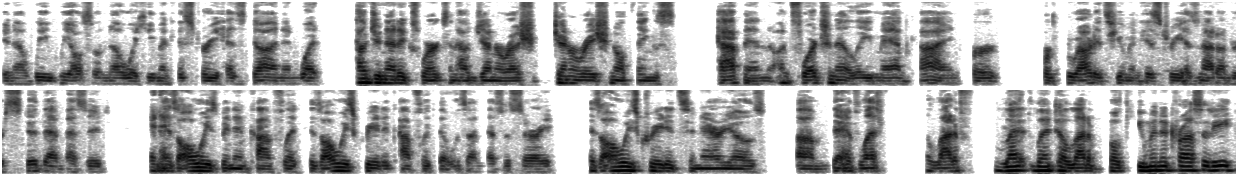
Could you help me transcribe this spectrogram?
you know, we, we also know what human history has done and what how genetics works and how generation, generational things happen. Unfortunately, mankind for for throughout its human history has not understood that message and has always been in conflict, has always created conflict that was unnecessary, has always created scenarios um, that have left a lot of led, led to a lot of both human atrocity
